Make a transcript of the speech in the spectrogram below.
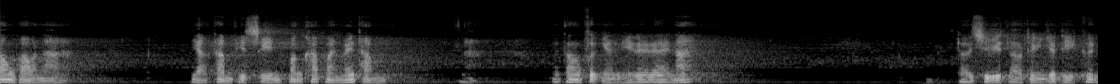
ต้องภาวนา อยากทำผิดศีลบังคับมันไม่ทำไม่ต้องฝึกอย่างนี้เรื่อยๆนะแล้วชีวิตเราถึงจะดีขึ้น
